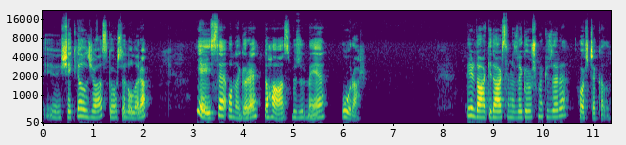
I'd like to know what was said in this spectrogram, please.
e, şekli alacağız görsel olarak. Y ise ona göre daha az büzülmeye uğrar. Bir dahaki dersimizde görüşmek üzere. Hoşçakalın.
